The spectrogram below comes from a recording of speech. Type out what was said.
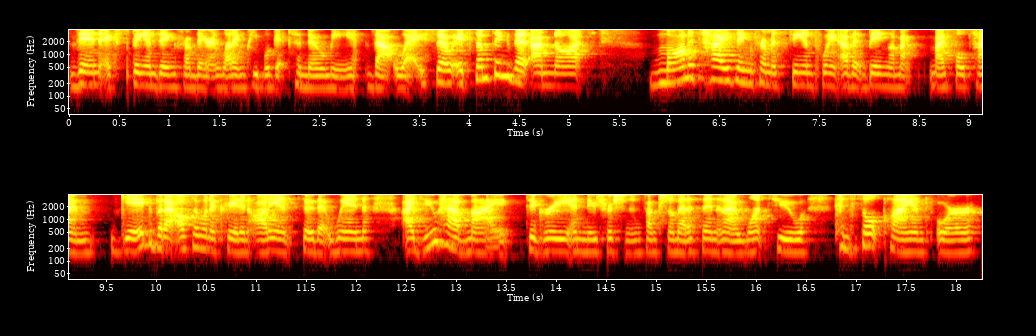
then expanding from there and letting people get to know me that way so it's something that i'm not monetizing from a standpoint of it being my, my full-time gig but i also want to create an audience so that when i do have my degree in nutrition and functional medicine and i want to consult clients or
